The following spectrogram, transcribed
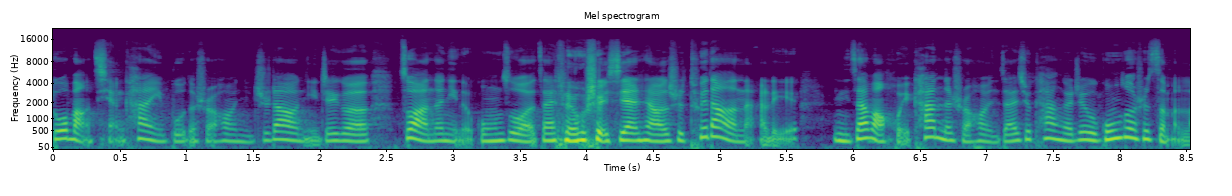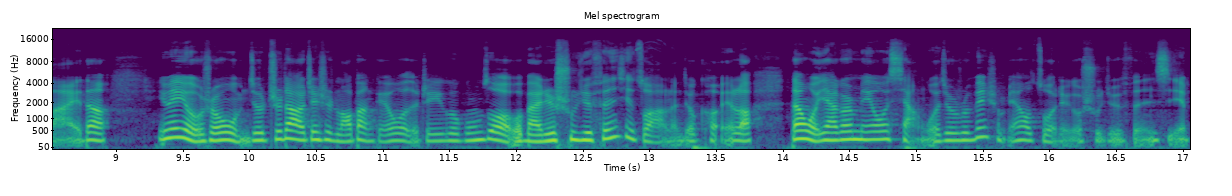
多往前看一步的时候，你知道你这个做完的你的工作在流水线上是推到了哪里？你再往回看的时候，你再去看看这个工作是怎么来的。因为有时候我们就知道这是老板给我的这一个工作，我把这数据分析做完了就可以了。但我压根儿没有想过，就是为什么要做这个数据分析。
